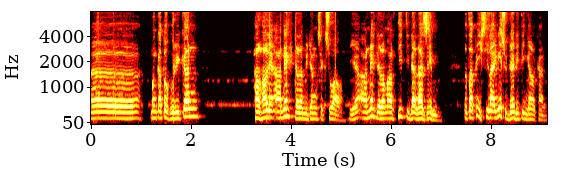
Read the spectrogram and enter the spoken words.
eh, mengkategorikan hal-hal yang aneh dalam bidang seksual. Ya, aneh dalam arti tidak lazim, tetapi istilah ini sudah ditinggalkan.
